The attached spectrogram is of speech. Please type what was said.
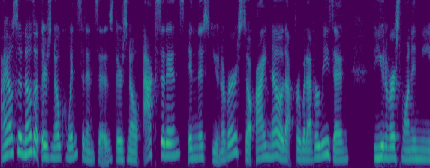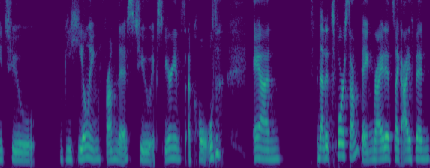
I also know that there's no coincidences, there's no accidents in this universe. So I know that for whatever reason, the universe wanted me to be healing from this, to experience a cold. And that it's for something, right? It's like I've been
